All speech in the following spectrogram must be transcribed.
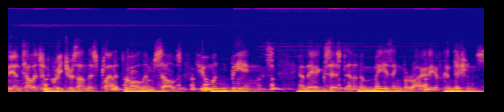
The intelligent creatures on this planet call themselves human beings, and they exist in an amazing variety of conditions.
